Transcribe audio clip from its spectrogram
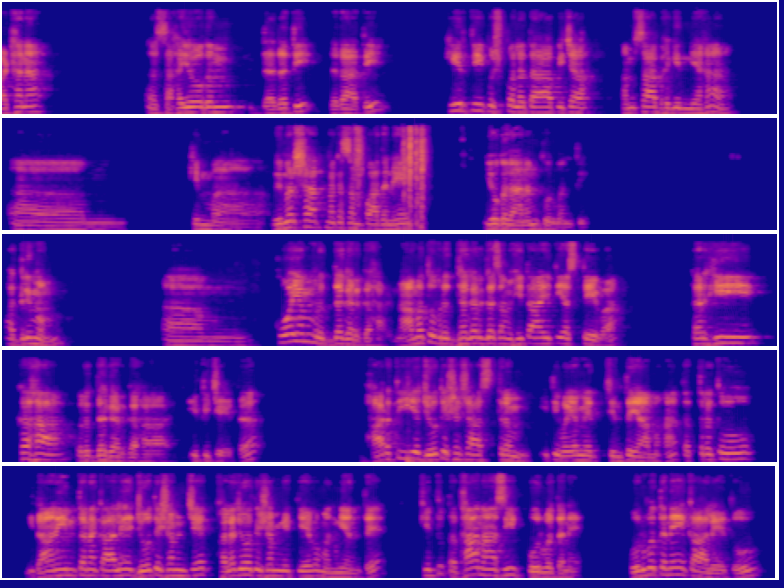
पठन सहयोगं ददति ददाति कीर्तिपुष्पलता अपि च हंसा भगिन्यः आम्, किं विमर्शात्मकसम्पादने योगदानं कुर्वन्ति अग्रिमं कोऽयं वृद्धगर्गः नाम तु वृद्धगर्गसंहिता इति अस्त्येव तर्हि कः वृद्धगर्गः इति चेत् भारतीयज्योतिषशास्त्रम् इति वयं यत् चिन्तयामः, तत्र तु इदानीन्तनकाले ज्योतिषं चेत् फलज्योतिषम् इत्येव मन्यन्ते, किन्तु तथा नासीत् पूर्वतने। पूर्वतने काले तु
